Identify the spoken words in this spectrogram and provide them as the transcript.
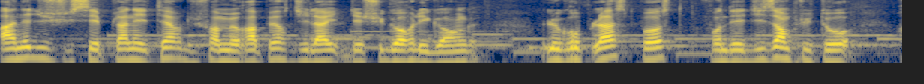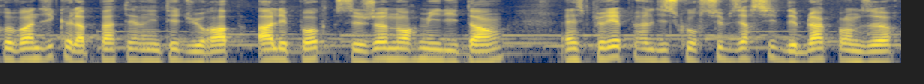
année du succès planétaire du fameux rappeur D-Light des Sugar Lee Gang. Le groupe Last Post, fondé dix ans plus tôt, revendique la paternité du rap. À l'époque, ces jeunes noirs militants, inspirés par le discours subversif des Black Panthers,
